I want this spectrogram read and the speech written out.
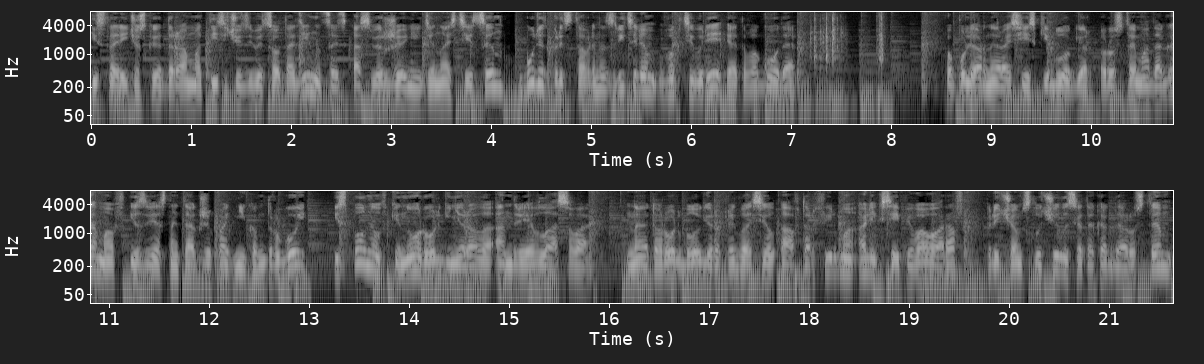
Историческая драма 1911 о свержении династии Цин будет представлена зрителям в октябре этого года. Популярный российский блогер Рустем Адагамов, известный также под ником «Другой», исполнил в кино роль генерала Андрея Власова. На эту роль блогера пригласил автор фильма Алексей Пивоваров, причем случилось это, когда Рустем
